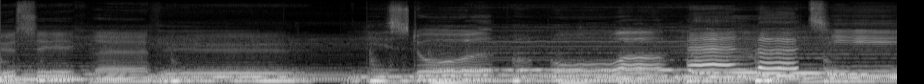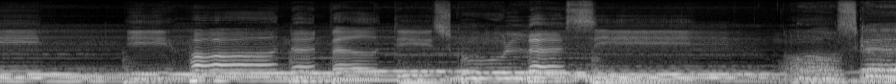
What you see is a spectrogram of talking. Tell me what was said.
Bysik-revy. De stod Og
